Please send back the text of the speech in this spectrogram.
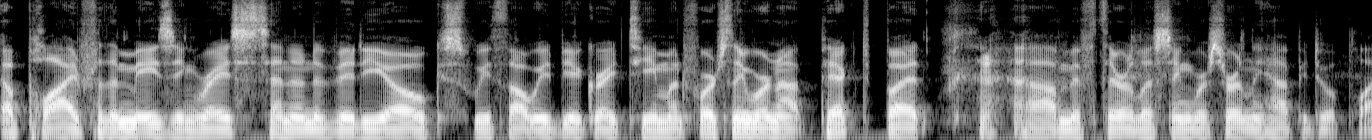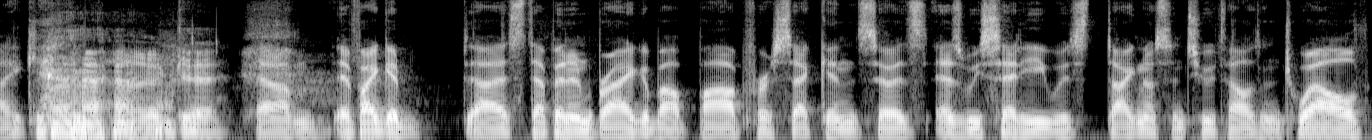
applied for the Amazing Race, sent in a video because we thought we'd be a great team. Unfortunately, we're not picked, but um, if they're listening, we're certainly happy to apply again. okay. Um, if I could uh, step in and brag about Bob for a second. So, as, as we said, he was diagnosed in 2012.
